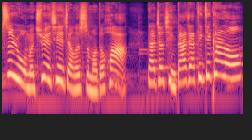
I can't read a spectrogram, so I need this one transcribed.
至于我们确切讲了什么的话，那就请大家听听看喽，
